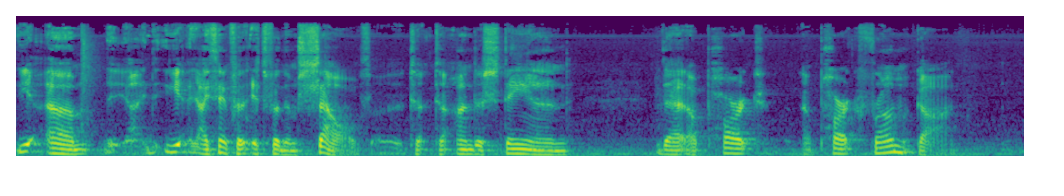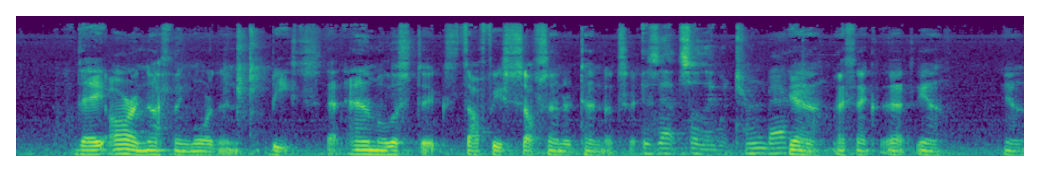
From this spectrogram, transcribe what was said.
Yeah, um, yeah, I think for, it's for themselves uh, to, to understand that apart apart from God, they are nothing more than beasts. That animalistic, selfish, self-centered tendency. is that so they would turn back? Yeah, I think that. Yeah, yeah.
